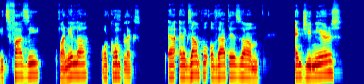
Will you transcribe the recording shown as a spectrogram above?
It's fuzzy, vanilla, or complex uh, an example of that is um, engineers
